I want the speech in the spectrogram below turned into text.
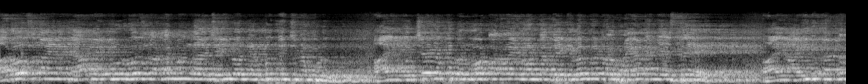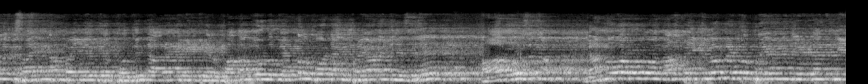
ఆ రోజున ఆయన యాభై మూడు రోజులు అక్రమంగా జైల్లో నిర్బంధించినప్పుడు ఆయన వచ్చేటప్పుడు నూట కిలోమీటర్లు ప్రయాణం చేస్తే ఆయన ఐదు గంటలకు సాయంత్రం బయలుదేరితే పొద్దున్న ఆరింటికి పదమూడు గంటల పాటు ఆయన ప్రయాణం చేస్తే ఆ రోజున గన్నవరంలో నలభై కిలోమీటర్లు ప్రయాణం చేయడానికి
